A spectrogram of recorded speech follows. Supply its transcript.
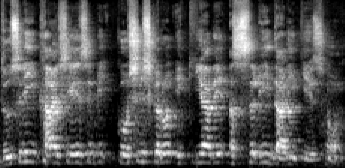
ਦੂਸਰੀ ਖਾਸ ਸੀ ਵੀ ਕੋਸ਼ਿਸ਼ ਕਰੋ 21 ਦੇ ਅਸਲੀ ਦਾੜੀ ਕੇਸ ਹੋਣ।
